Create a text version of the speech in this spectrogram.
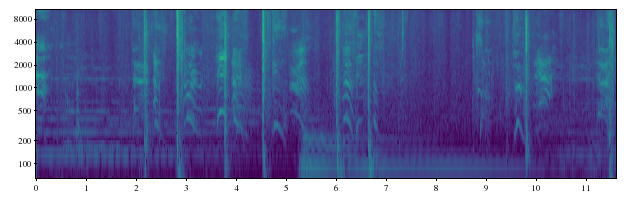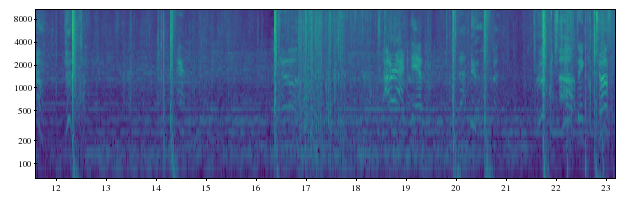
All Dan. You think you're tough?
